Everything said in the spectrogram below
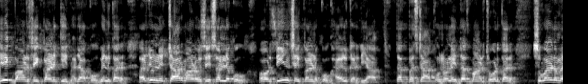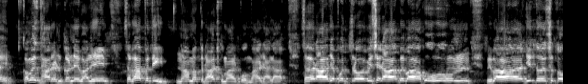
एक बाण से कर्ण की ध्वजा को विंद कर अर्जुन ने चार बाणों से शल्य को और तीन से कर्ण को घायल कर दिया। तत्पश्चात उन्होंने दस बाण छोड़कर सुवर्ण में कवच धारण करने वाले सभापति नामक राजकुमार को मार डाला। स राजपुत्रो विशरा विवाहु विवाजित सुतो,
